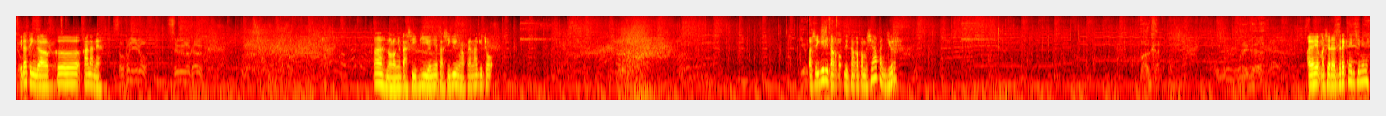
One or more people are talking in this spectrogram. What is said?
Kita tinggal ke kanan ya. Ah, nolongin Tasigi aja, Tasigi ngapain lagi, Cok? Tasigi ditangkap ditangkap sama siapa anjir? Ayo, ayo masih ada Drake nih di sini nih.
